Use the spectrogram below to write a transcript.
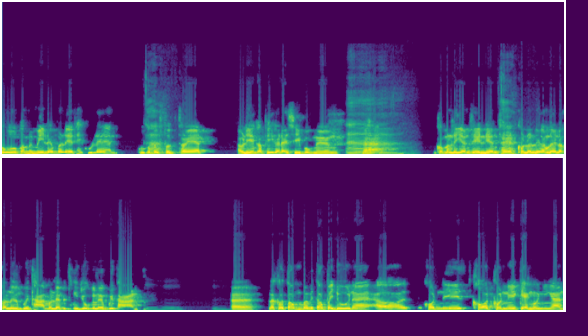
ถูกเพราะมันมีเลเวลเลทให้คุณเล่นคุณก็ไปค่ะฝึกเทรด เอาเรียนกับพี่ก็ได้สี่บวกหนึ่งอ่านะฮะ ก็มาเรียนสิเรียนเทรดค่ะคนละเรื่องเลยแล้วก็ลืมพื้นฐานมันเลยไม่ต้องยุ่งกับเรื่องพื้นฐานอือหืออืมเออ แล้วก็ต้องไม่ต้องไปดูนะเออ คนนี้โค้ดคนนี้เก่งคนนี้งั้น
